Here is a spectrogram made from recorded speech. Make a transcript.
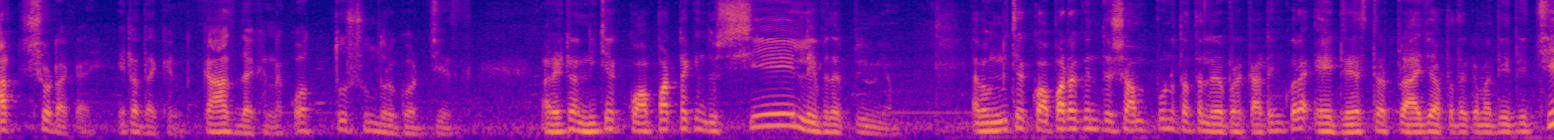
আটশো টাকায়। এটা দেখেন, কাজ দেখেন না, কত সুন্দর গর্জিয়াস আর এটা নিচের কপারটা কিন্তু সে লেভেলের প্রিমিয়াম এবং নিচে কপারও কিন্তু সম্পূর্ণ তাঁতালের উপরে কাটিং করা। এই ড্রেসটার প্রাইজও আপনাদেরকে আমরা দিয়ে দিচ্ছি।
